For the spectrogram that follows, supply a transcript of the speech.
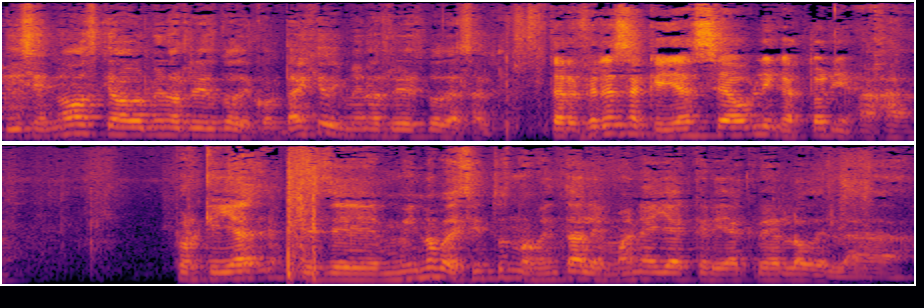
Dice, no, es que va a haber menos riesgo de contagio y menos riesgo de asaltos. ¿Te refieres a que ya sea obligatoria? Ajá. Porque ya desde 1990 Alemania ya quería crear lo de la,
